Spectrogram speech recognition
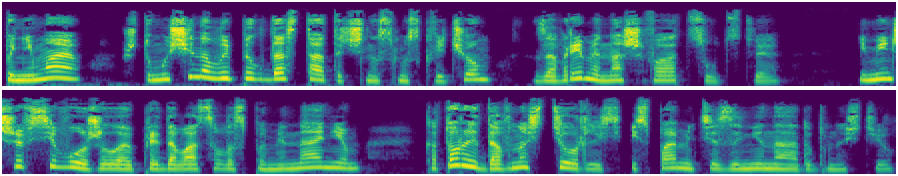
Понимаю, что мужчина выпил достаточно с москвичом за время нашего отсутствия, и меньше всего желаю предаваться воспоминаниям, которые давно стерлись из памяти за ненадобностью.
